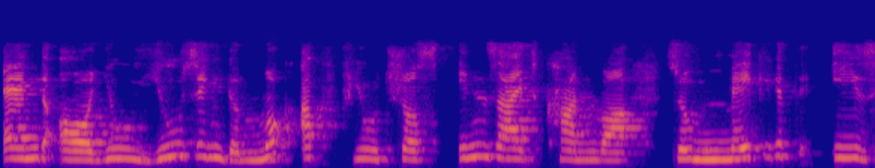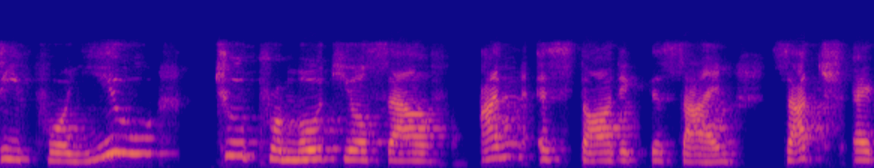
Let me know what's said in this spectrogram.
and are you using the mock-up features inside Canva? So make it easy for you to promote yourself a design, such a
